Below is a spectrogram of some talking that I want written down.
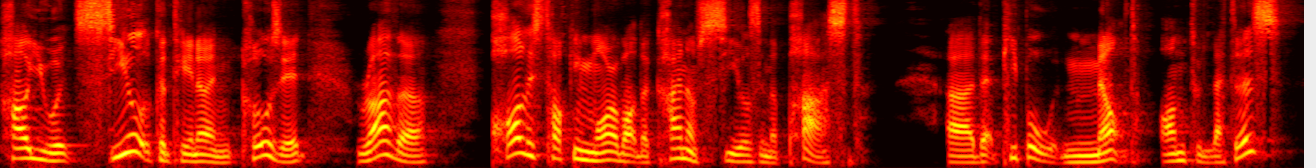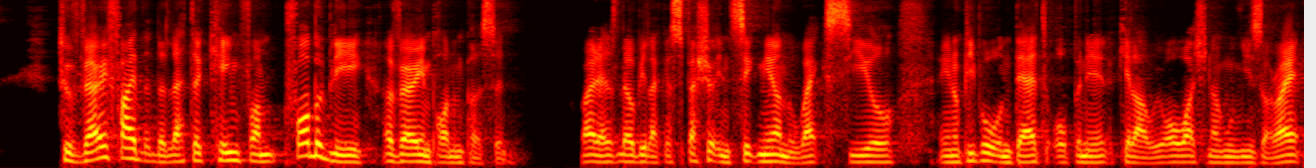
how you would seal a container and close it. Rather, Paul is talking more about the kind of seals in the past uh, that people would melt onto letters to verify that the letter came from probably a very important person right? There'll be like a special insignia on the wax seal. You know, people won't dare to open it. Okay, la, we all watch enough movies, all right?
